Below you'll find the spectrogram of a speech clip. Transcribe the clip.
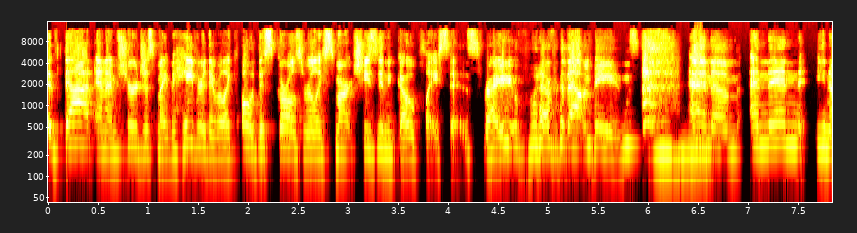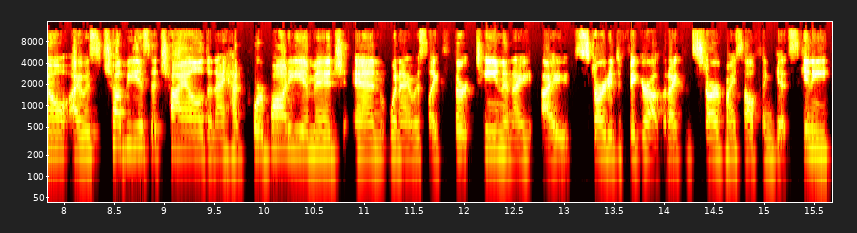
if that and i'm sure just my behavior they were like oh this girl's really smart. She's going to go places right? Whatever that means. Mm-hmm. and um and then you know i was chubby as a child and i had poor body image. And when i was like 13 and i i started to figure out that i could starve myself and get skinny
